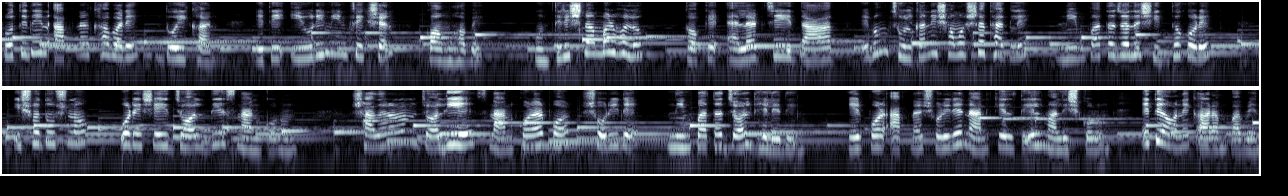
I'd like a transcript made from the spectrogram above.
প্রতিদিন আপনার খাবারে দই খান, এতে ইউরিন ইনফেকশন কম হবে। উনত্রিশ নম্বর হলো, ত্বকে অ্যালার্জি, দাঁত এবং চুলকানির সমস্যা থাকলে নিম পাতা জলে সিদ্ধ করে ঈষদ উষ্ণ করে সেই জল দিয়ে স্নান করুন। সাধারণ জল দিয়ে স্নান করার পর শরীরে নিম পাতার জল ঢেলে দিন। এরপর আপনার শরীরে নারকেল তেল মালিশ করুন। এতে অনেক আরাম পাবেন।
